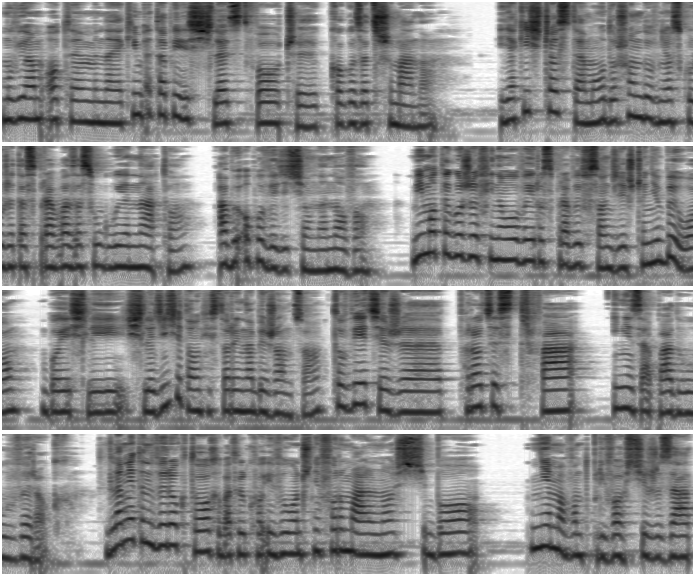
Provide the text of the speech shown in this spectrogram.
Mówiłam o tym, na jakim etapie jest śledztwo, czy kogo zatrzymano. Jakiś czas temu doszłam do wniosku, że ta sprawa zasługuje na to, aby opowiedzieć ją na nowo. Mimo tego, że finałowej rozprawy w sądzie jeszcze nie było, bo jeśli śledzicie tą historię na bieżąco, to wiecie, że proces trwa i nie zapadł wyrok. Dla mnie ten wyrok to chyba tylko i wyłącznie formalność, bo nie ma wątpliwości, że za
